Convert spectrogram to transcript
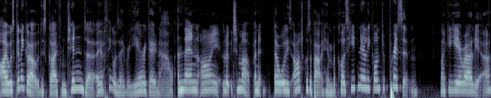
I was going to go out with this guy from Tinder. I think it was over a year ago now. And then I looked him up, and it, there were all these articles about him because he'd nearly gone to prison like a year earlier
